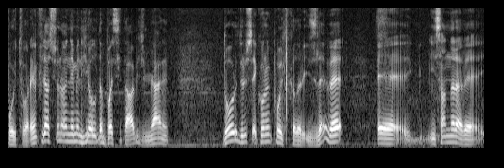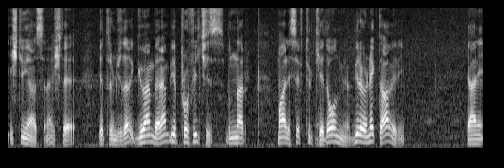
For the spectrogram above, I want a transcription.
boyutu var. Enflasyonu önlemenin yolu da basit abicim. Yani doğru dürüst ekonomi politikaları izle ve e, insanlara ve iş dünyasına işte yatırımcılara güven veren bir profil çiz. Bunlar maalesef Türkiye'de olmuyor. Bir örnek daha vereyim. Yani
